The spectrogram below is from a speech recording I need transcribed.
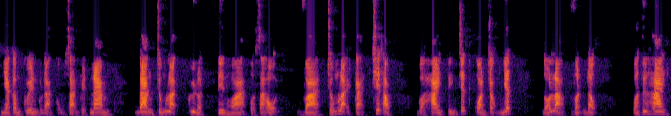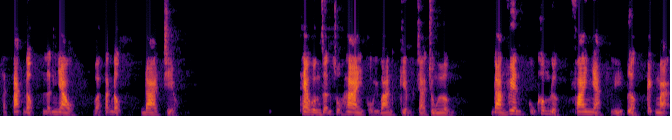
nhà cầm quyền của Đảng Cộng sản Việt Nam đang chống lại quy luật tiến hóa của xã hội và chống lại cả triết học và hai tính chất quan trọng nhất, đó là vận động và thứ hai là tác động lẫn nhau và tác động đa chiều. Theo hướng dẫn số 2 của Ủy ban Kiểm tra Trung ương, đảng viên cũng không được phai nhạt lý tưởng cách mạng,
